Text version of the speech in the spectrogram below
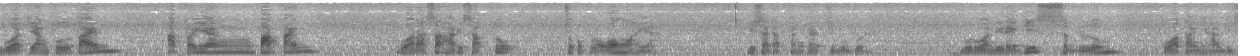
Buat yang full time atau yang part time gua rasa hari Sabtu cukup lowong lah ya. Bisa datang ke Cibubur. Buruan diregis sebelum kuotanya habis.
